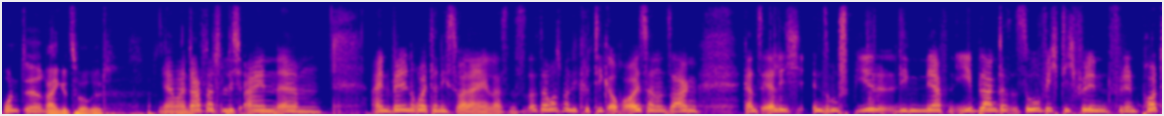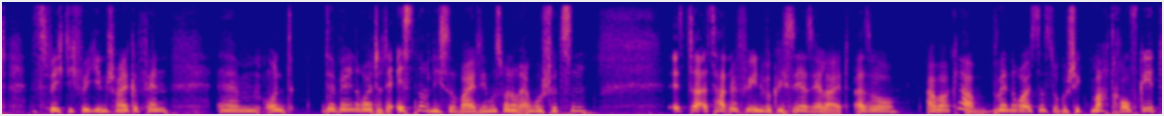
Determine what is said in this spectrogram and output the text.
und äh, reingezwirbelt. Ja, man darf natürlich einen, ähm, einen Wellenreuter nicht so alleine lassen. Das, da muss man die Kritik auch äußern und sagen, ganz ehrlich, in so einem Spiel liegen die Nerven eh blank. Das ist so wichtig für den, für den Pott. Das ist wichtig für jeden Schalke-Fan. Ähm, und der Wellenreuter, der ist noch nicht so weit. Den muss man doch irgendwo schützen es, es hat mir für ihn wirklich sehr, sehr leid. Also, aber klar, wenn Reus das so geschickt macht, drauf geht,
